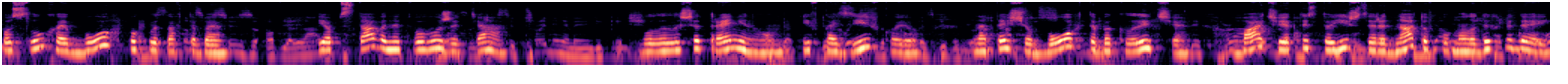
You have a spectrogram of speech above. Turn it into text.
Послухай, Бог покликав тебе, і обставини твого життя були лише тренінгом і вказівкою на те, що Бог тебе кличе. Бачу, як ти стоїш серед натовпу молодих людей,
